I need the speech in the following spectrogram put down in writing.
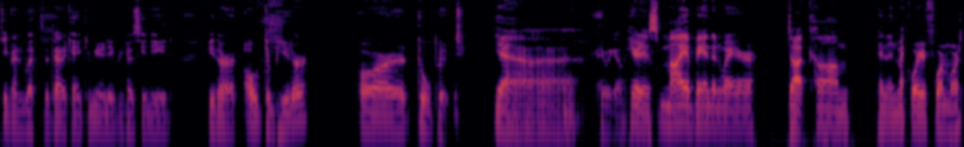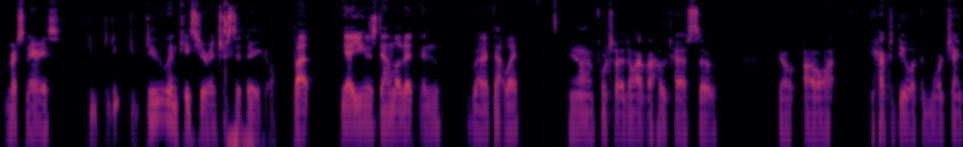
even with the dedicated community, because you need either an old computer or dual boot. Yeah. Here we go. Here it is. myabandonware.com and then MechWarrior 4 Mer- Mercenaries. Do, do, do, do, do, in case you're interested. There you go. But yeah, you can just download it and run it that way. You know, unfortunately, I don't have a HOTAS, so you know I'll ha- have to deal with the more jank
